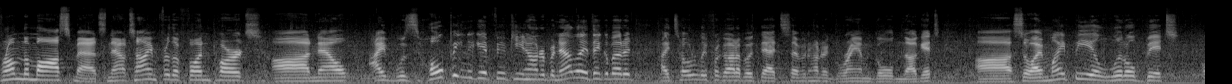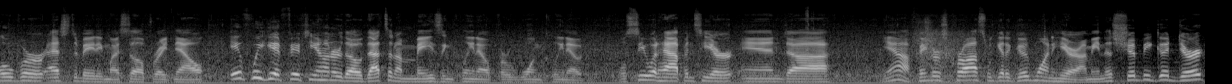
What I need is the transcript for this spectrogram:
from the moss mats. Now, time for the fun part. Uh, now, I was hoping to get 1,500, but now that I think about it, I totally forgot about that 700 gram gold nugget. Uh, so I might be a little bit overestimating myself right now. If we get 1,500, though, that's an amazing cleanout for one cleanout. We'll see what happens here, and uh, yeah, fingers crossed we get a good one here. I mean, this should be good dirt.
